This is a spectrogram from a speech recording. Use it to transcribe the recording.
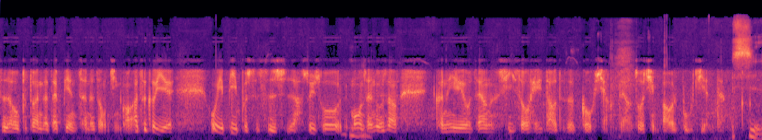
事后不断的在变成的这种情况，啊，这个也未必不是事实啊。所以说，某种程度上，可能也有这样吸收黑道的构想，这样做情报的部件的。是，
